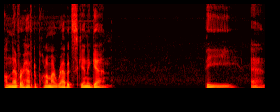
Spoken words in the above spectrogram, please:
I'll never have to put on my rabbit skin again. The end.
